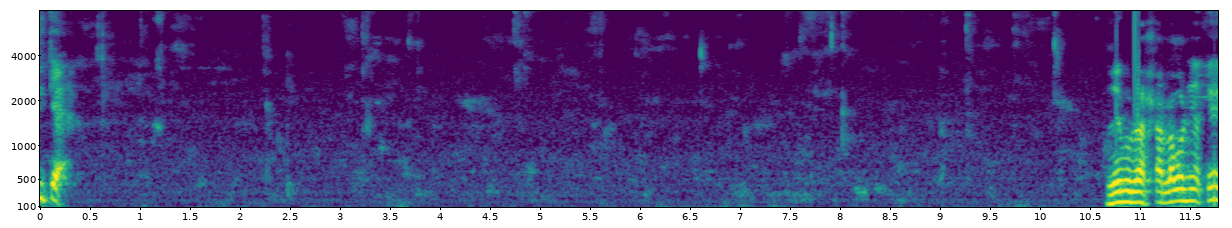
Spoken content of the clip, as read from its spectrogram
খেয়ে ঠিক লেবুর রসটা লবণীয় আছে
